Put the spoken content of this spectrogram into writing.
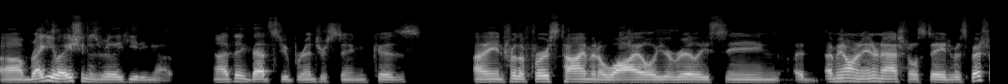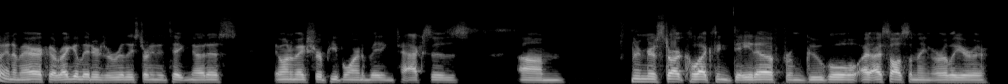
Um, regulation is really heating up, and I think that's super interesting because. I mean, for the first time in a while, you're really seeing, a, I mean, on an international stage, but especially in America, regulators are really starting to take notice. They want to make sure people aren't evading taxes. Um, they're going to start collecting data from Google. I, I saw something earlier.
